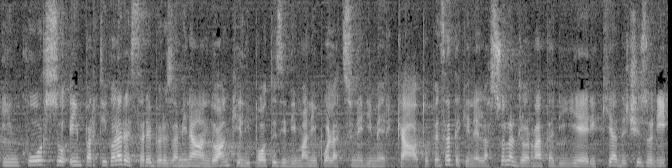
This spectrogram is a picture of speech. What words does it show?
in corso e in particolare starebbero esaminando anche l'ipotesi di manipolazione di mercato. Pensate che nella sola giornata di ieri chi ha deciso di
